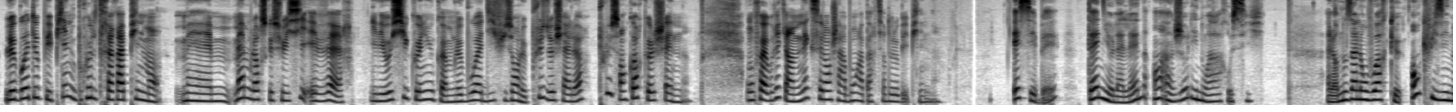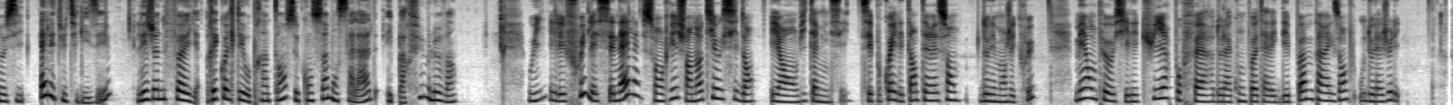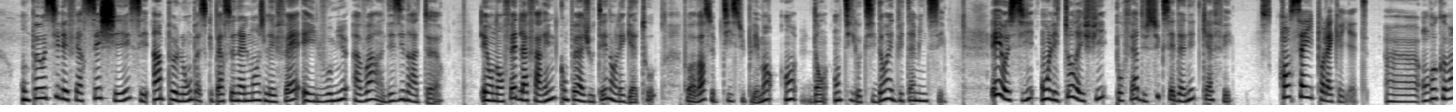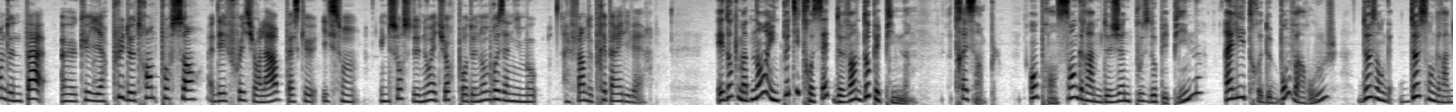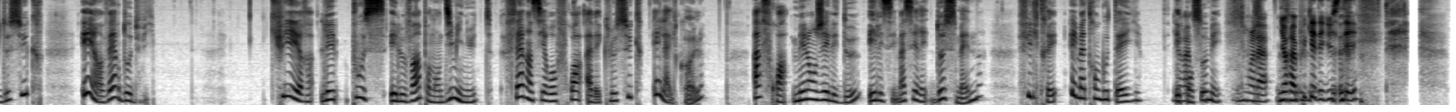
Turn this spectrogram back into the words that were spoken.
Le bois d'aubépine brûle très rapidement, mais même lorsque celui-ci est vert. Il est aussi connu comme le bois diffusant le plus de chaleur, plus encore que le chêne. On fabrique un excellent charbon à partir de l'aubépine et ses baies teignent la laine en un joli noir aussi. Alors nous allons voir que en cuisine aussi, elle est utilisée. Les jeunes feuilles récoltées au printemps se consomment en salade et parfument le vin. Oui, et les fruits, les sénelles, sont riches en antioxydants et en vitamine C. C'est pourquoi il est intéressant de les manger crus, mais on peut aussi les cuire pour faire de la compote avec des pommes par exemple ou de la gelée. On peut aussi les faire sécher, c'est un peu long parce que personnellement je l'ai fait et il vaut mieux avoir un déshydrateur. Et on en fait de la farine qu'on peut ajouter dans les gâteaux pour avoir ce petit supplément en, antioxydants et de vitamine C. Et aussi, on les torréfie pour faire du succès d'année de café. Conseil pour la cueillette. Euh, on recommande de ne pas euh, cueillir plus de 30% des fruits sur l'arbre parce qu'ils sont une source de nourriture pour de nombreux animaux afin de préparer l'hiver. Et donc maintenant, une petite recette de vin d'aubépine. Très simple. On prend 100 g de jeunes pousses d'aubépine, 1 litre de bon vin rouge, 200 g de sucre et un verre d'eau de vie. Cuire les pousses et le vin pendant 10 minutes, faire un sirop froid avec le sucre et l'alcool. À froid, mélanger les deux et laisser macérer deux semaines, filtrer et mettre en bouteille et consommer. Voilà, il n'y aura plus qu'à déguster.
